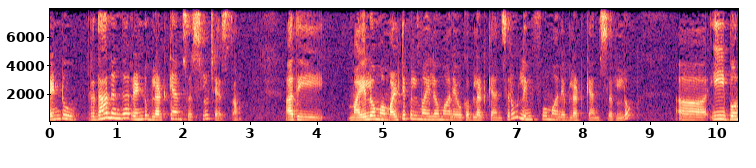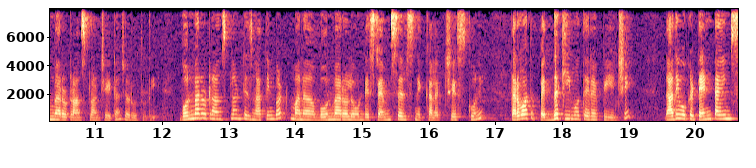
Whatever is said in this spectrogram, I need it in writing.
రెండు ప్రధానంగా రెండు బ్లడ్ క్యాన్సర్స్లో చేస్తాం. అది మైలోమా మల్టిపుల్ మైలోమా అనే ఒక బ్లడ్ క్యాన్సర్ లింఫోమా అనే బ్లడ్ క్యాన్సర్లో ఈ బోన్ మ్యారో ట్రాన్స్ప్లాంట్ చేయడం జరుగుతుంది. Bone marrow transplant is nothing but మన బోన్ మ్యారోలో ఉండే స్టెమ్ సెల్స్ని కలెక్ట్ చేసుకొని తర్వాత పెద్ద కీమోథెరపీ ఇచ్చి అది ఒక టెన్ టైమ్స్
